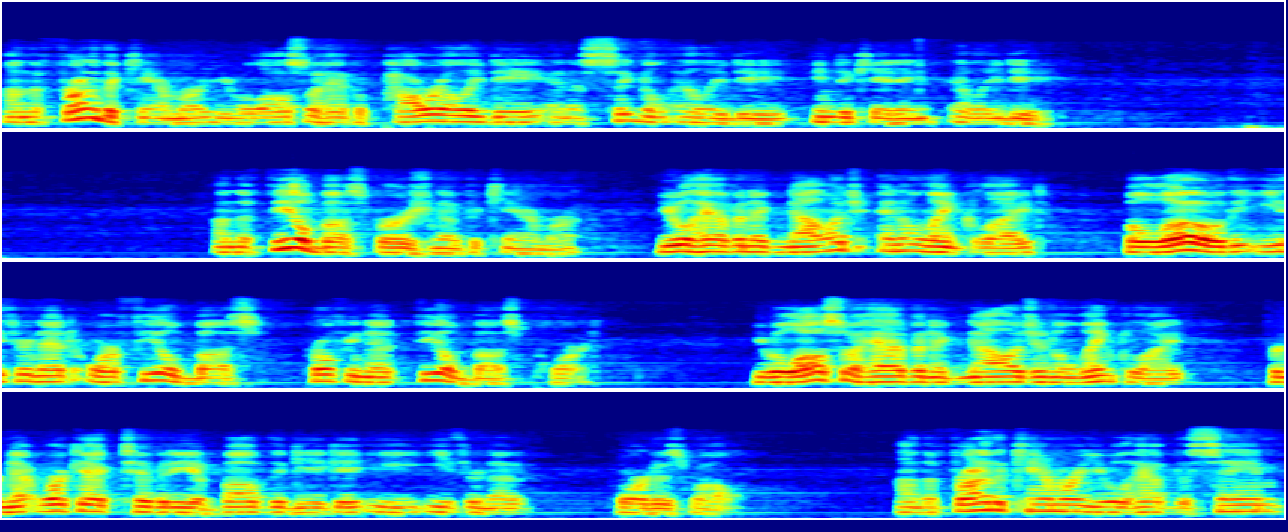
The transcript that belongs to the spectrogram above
On the front of the camera, you will also have a power LED and a signal LED indicating LED. On the Fieldbus version of the camera, you will have an acknowledge and a link light below the Ethernet or Fieldbus Profinet Fieldbus port. You will also have an acknowledge and a link light for network activity above the GigaE Ethernet port as well. On the front of the camera, you will have the same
